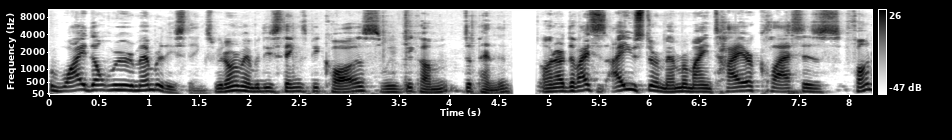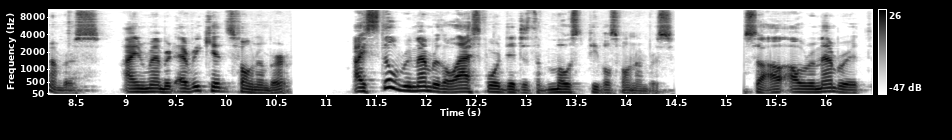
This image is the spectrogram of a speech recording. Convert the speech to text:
Why don't we remember these things? We don't remember these things because we've become dependent on our devices. I used to remember my entire class's phone numbers. I remembered every kid's phone number. I still remember the last four digits of most people's phone numbers. So I'll, I'll remember it.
